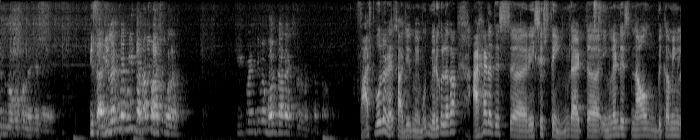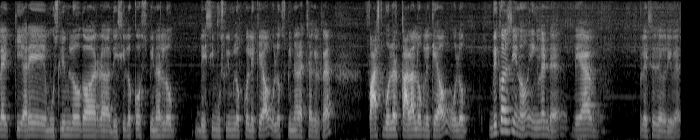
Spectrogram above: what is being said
तीन लोगों को लेके गए फास्ट बॉलर हूँ। फास्ट बॉलर है साजिद महमूद मेरे को लगा I had this racist thing that England is now becoming like कि अरे मुस्लिम लोग और uh, देसी लोग को स्पिनर लोग देसी मुस्लिम लोग को लेके आओ वो लोग स्पिनर अच्छा खेलता है। फास्ट बॉलर काला लोग लेके आओ वो लोग बिकॉज़ यू नो इंग्लैंड है they have places everywhere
